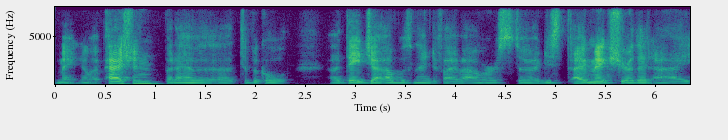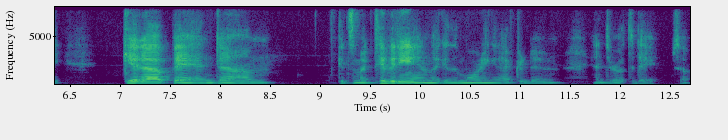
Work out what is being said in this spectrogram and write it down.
my you know my passion, but I have a, a typical uh, day job with nine to five hours. So I just I make sure that I get up and um, get some activity in, like in the morning and afternoon, and throughout the day. So.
